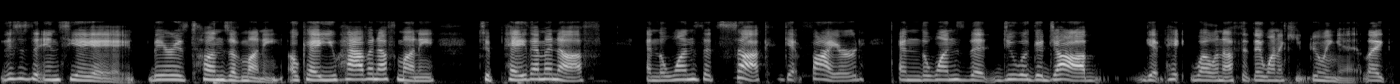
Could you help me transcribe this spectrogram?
this is the NCAA. There is tons of money. Okay, you have enough money to pay them enough, and the ones that suck get fired, and the ones that do a good job get paid well enough that they want to keep doing it. Like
